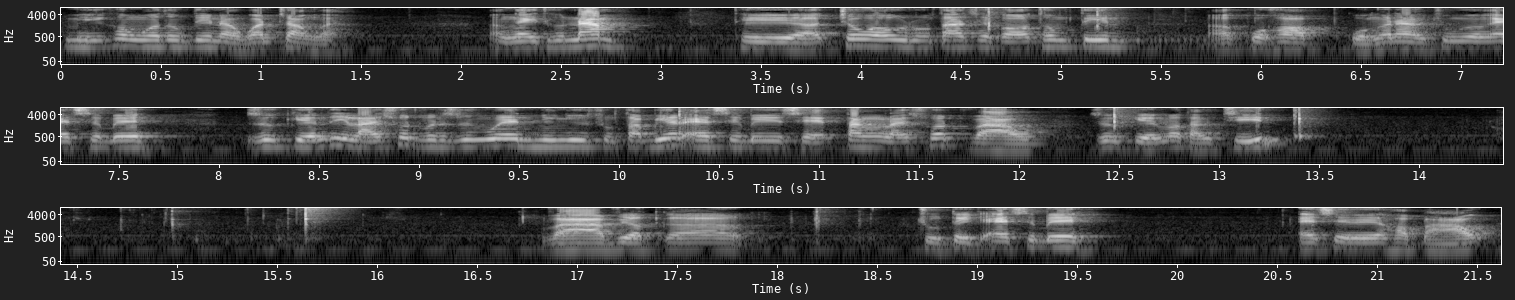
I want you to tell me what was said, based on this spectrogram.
Mỹ không có thông tin nào quan trọng cả. Ngày thứ năm thì ờ, châu Âu chúng ta sẽ có thông tin ờ, cuộc họp của ngân hàng trung ương ECB dự kiến thì lãi suất vẫn giữ nguyên nhưng như chúng ta biết ECB sẽ tăng lãi suất vào dự kiến vào tháng 9 và việc uh, chủ tịch ECB ECB họp báo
